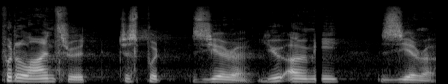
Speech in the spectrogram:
put a line through it, just put zero. You owe me zero.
